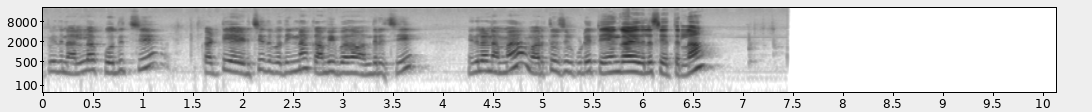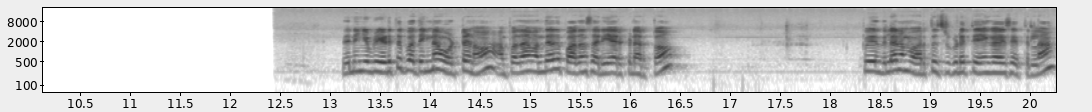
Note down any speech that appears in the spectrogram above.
இப்போ இது நல்லா கொதித்து கட்டி ஆகிடுச்சு இது பார்த்திங்கன்னா கம்பி பதம் வந்துருச்சு. இதில் நம்ம வறுத்து வச்சுருக்கக்கூடிய தேங்காய் இதில் சேர்த்துடலாம். இது நீங்கள் இப்படி எடுத்து பார்த்தீங்கன்னா ஒட்டணும். அப்போ தான் வந்து அது பதம் சரியாக இருக்குன்னு அர்த்தம். இப்போ இதில் நம்ம வறுத்து வச்சுருக்கக்கூடிய தேங்காயை சேர்த்துடலாம்.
